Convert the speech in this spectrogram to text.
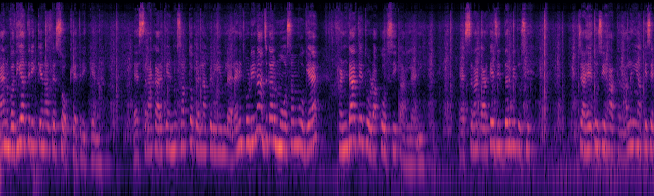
ਐਨ ਵਧੀਆ ਤਰੀਕੇ ਨਾਲ ਤੇ ਸੌਖੇ ਤਰੀਕੇ ਨਾਲ। ਇਸ ਤਰ੍ਹਾਂ ਕਰਕੇ ਇਹਨੂੰ ਸਭ ਤੋਂ ਪਹਿਲਾਂ ਕਰੀਮ ਲੈ ਲੈਣੀ। ਥੋੜੀ ਨਾ ਅੱਜ ਕੱਲ ਮੌਸਮ ਹੋ ਗਿਆ, ਠੰਡਾ ਤੇ ਥੋੜਾ ਕੋਸੀ ਕਰ ਲੈਣੀ। ਇਸ ਤਰ੍ਹਾਂ ਕਰਕੇ ਜਿੱਧਰ ਵੀ ਤੁਸੀਂ, ਚਾਹੇ ਤੁਸੀਂ ਹੱਥ ਨਾਲ ਜਾਂ ਕਿਸੇ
